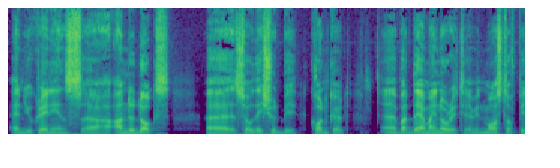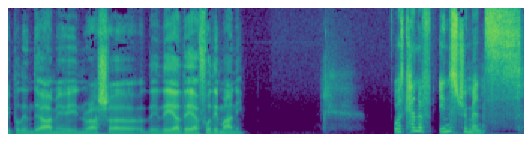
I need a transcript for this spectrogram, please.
and Ukrainians uh, are underdogs, uh, so they should be conquered. Uh, but they are minority. I mean, most of people in the army in Russia they, they are there for the money. What kind of instruments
